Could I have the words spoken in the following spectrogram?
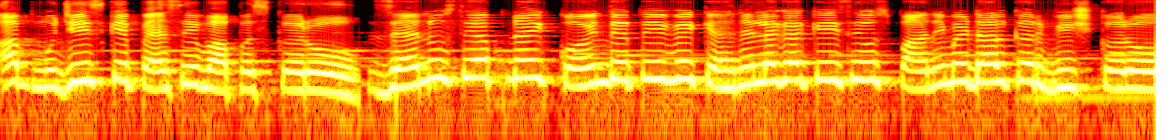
अब मुझे इसके पैसे वापस करो। जैन उसे अपना एक कॉइन देते हुए कहने लगा कि इसे उस पानी में डालकर विश करो।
